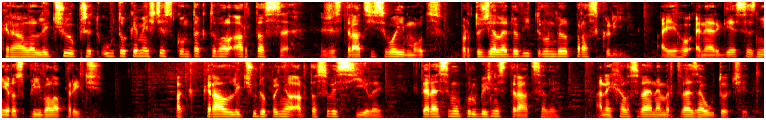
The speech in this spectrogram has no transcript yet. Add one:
Král Liču před útokem ještě skontaktoval Artase, že ztrácí svoji moc, protože ledový trůn byl prasklý a jeho energie se z něj rozplývala pryč. Pak král Liču doplnil Artasovi síly, které se mu průběžně ztrácely a nechal své nemrtvé zautočit.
